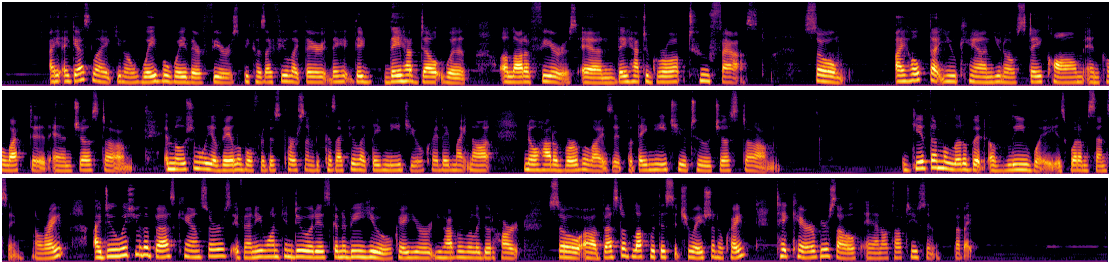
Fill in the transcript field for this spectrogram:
I, I guess like you know wave away their fears because I feel like they they they they have dealt with a lot of fears and they had to grow up too fast. So I hope that you can you know stay calm and collected and just um, emotionally available for this person because I feel like they need you. Okay, they might not know how to verbalize it, but they need you to just um, give them a little bit of leeway is what i'm sensing all right? I do wish you the best cancers. If anyone can do it it's going to be you okay? You're you have a really good heart. So uh, best of luck with this situation okay? Take care of yourself and i'll talk to you soon. Bye bye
